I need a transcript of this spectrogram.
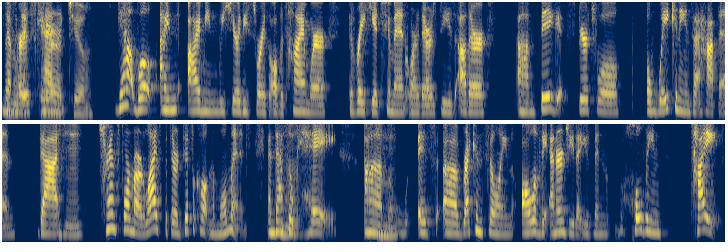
members can too yeah, well, I I mean, we hear these stories all the time where the Reiki attunement or there's these other um, big spiritual awakenings that happen that mm-hmm. transform our life, but they're difficult in the moment, and that's mm-hmm. okay. Um, mm-hmm. It's uh, reconciling all of the energy that you've been holding tight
